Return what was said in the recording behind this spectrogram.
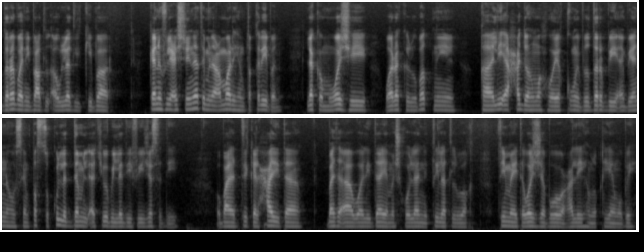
ضربني بعض الأولاد الكبار. كانوا في العشرينات من أعمارهم تقريبا لكم وجهي وركل بطني قال لي أحدهم وهو يقوم بضربي بأنه سيمتص كل الدم الأثيوبي الذي في جسدي. وبعد تلك الحادثة بدأ والداي مشغولان طيلة الوقت فيما يتوجب عليهم القيام به.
